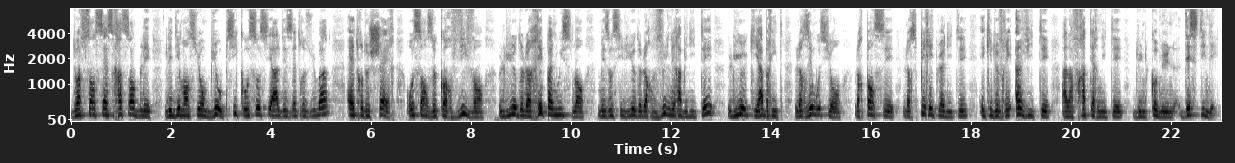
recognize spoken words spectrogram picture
doivent sans cesse rassembler les dimensions biopsychosociales des êtres humains, être de chair au sens de corps vivant, lieu de leur épanouissement, mais aussi lieu de leur vulnérabilité, lieu qui abrite leurs émotions, leur pensée, leur spiritualité et qui devrait inviter à la fraternité d'une commune destinée.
